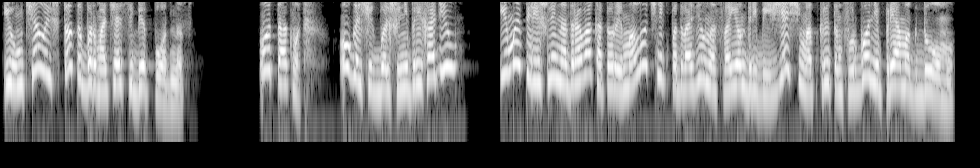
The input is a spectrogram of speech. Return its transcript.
и умчалась что-то, бормоча себе под нос. Вот так вот. Угольщик больше не приходил, и мы перешли на дрова, которые молочник подвозил на своем дребезжащем открытом фургоне прямо к дому,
